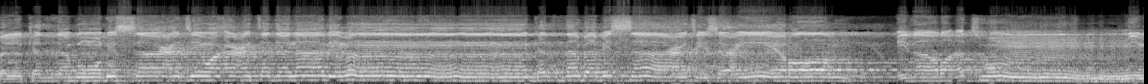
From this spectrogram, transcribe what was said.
بل كذبوا بالساعة وأعتدنا لمن كذب بالساعة سعيرا. إذا رأتهم من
